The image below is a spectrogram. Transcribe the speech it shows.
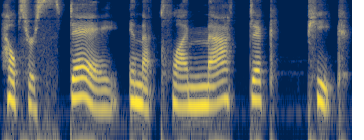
helps her stay in that climactic peak.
